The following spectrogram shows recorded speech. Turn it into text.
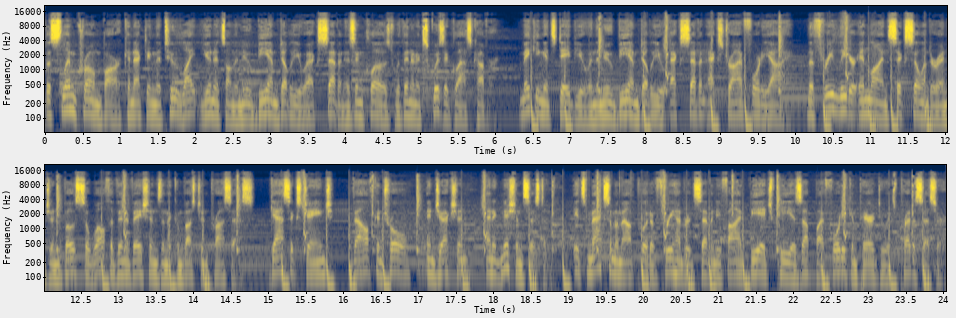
The slim chrome bar connecting the two light units on the new BMW X7 is enclosed within an exquisite glass cover, making its debut in the new BMW X7 xDrive 40i. The 3-liter inline 6-cylinder engine boasts a wealth of innovations in the combustion process, gas exchange, valve control, injection, and ignition system. Its maximum output of 375 bhp is up by 40 compared to its predecessor,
